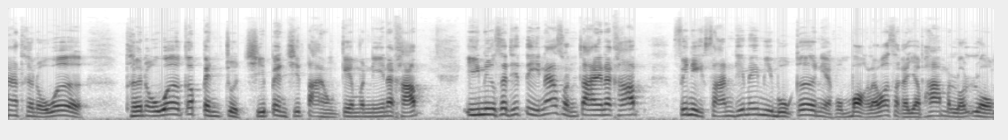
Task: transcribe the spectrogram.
5เทิร์นโอเวอร์เทิร์โอเวอร์ก็เป็นจุดชี้เป็นชี้ตายของเกมวันนี้นะครับ อีกหนึ่งสถิติน่าสนใจนะครับฟินิกซันที่ไม่มีบูเกอร์เนี่ยผมบอกแล้วว่าศักยภาพมันลดลง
